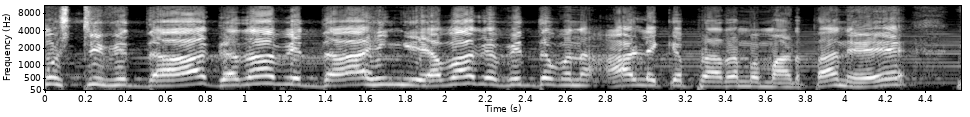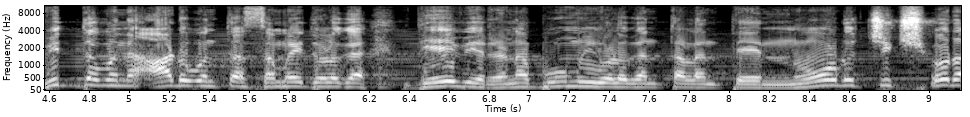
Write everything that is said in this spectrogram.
ಮುಷ್ಟಿ ವಿದ್ದ, ಗದಾ ವಿದ್ದ, ಹಿಂಗೆ ಯಾವಾಗ ವಿದ್ದವನ್ನು ಆಡ್ಲಿಕ್ಕೆ ಪ್ರಾರಂಭ ಮಾಡ್ತಾನೆ ವಿದ್ದವನ್ನು ಆಡುವಂತ ಸಮಯದೊಳಗ ದೇವಿ ರಣಭೂಮಿಯೊಳಗಂತಳಂತೆ ನೋಡು ಚಿಕ್ಷುರ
